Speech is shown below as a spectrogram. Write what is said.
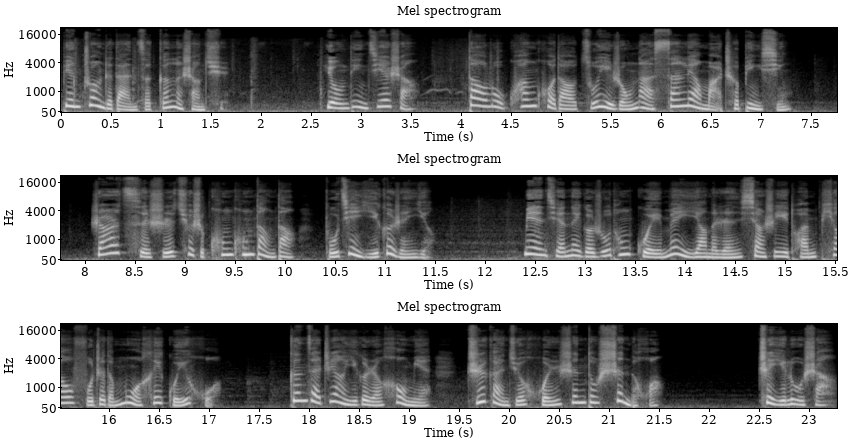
便壮着胆子跟了上去。永定街上，道路宽阔到足以容纳三辆马车并行，然而此时却是空空荡荡，不见一个人影。面前那个如同鬼魅一样的人，像是一团漂浮着的墨黑鬼火。跟在这样一个人后面，只感觉浑身都瘆得慌。这一路上，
